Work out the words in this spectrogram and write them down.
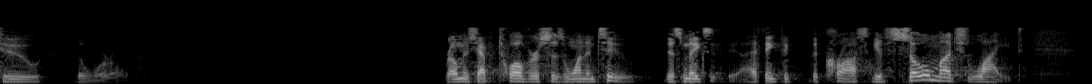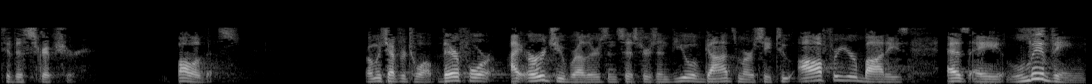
to the world. Romans chapter 12, verses 1 and 2. This makes, I think, the, the cross gives so much light to this scripture. Follow this. Romans chapter 12. Therefore, I urge you, brothers and sisters, in view of God's mercy, to offer your bodies as a living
